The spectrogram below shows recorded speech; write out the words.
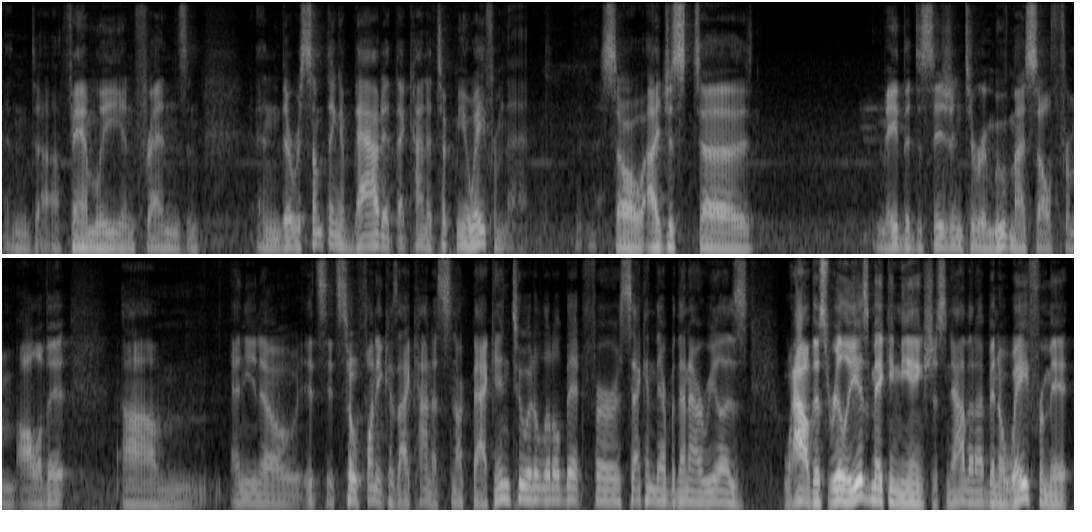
and uh, family and friends and and there was something about it that kind of took me away from that. So I just uh, made the decision to remove myself from all of it. Um, and you know, it's it's so funny because I kind of snuck back into it a little bit for a second there, but then I realized, wow, this really is making me anxious. Now that I've been away from it,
